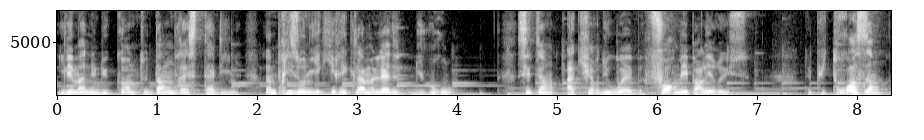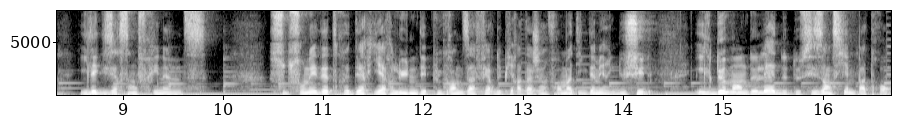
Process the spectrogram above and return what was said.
Il émane du compte d'André Stadin, un prisonnier qui réclame l'aide du GRU. C'est un hacker du web formé par les Russes. Depuis trois ans, il exerce en freelance. Soupçonné d'être derrière l'une des plus grandes affaires de piratage informatique d'Amérique du Sud, il demande l'aide de ses anciens patrons.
